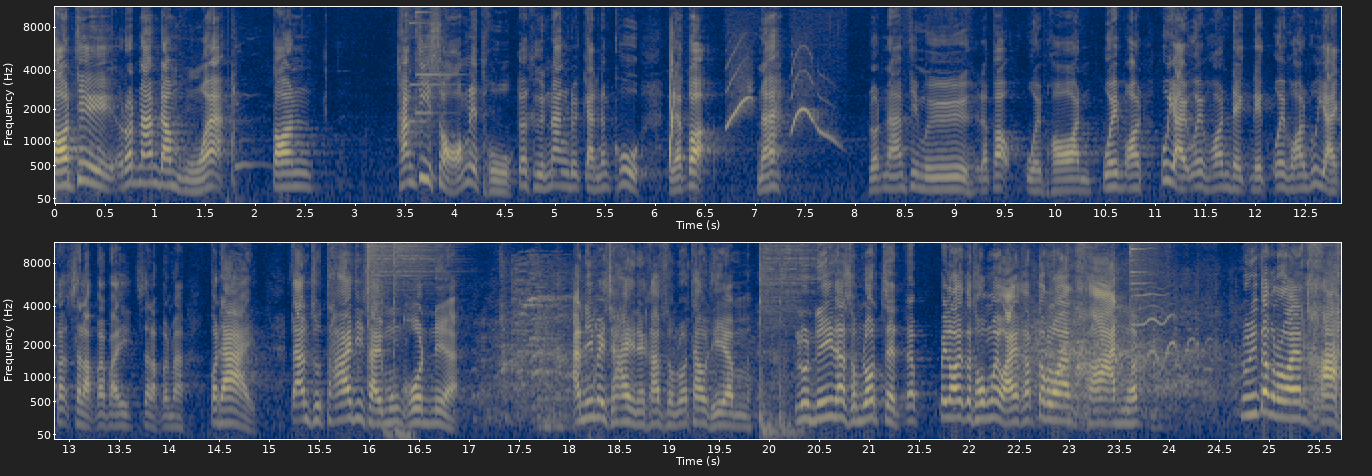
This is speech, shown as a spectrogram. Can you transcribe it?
ตอนที่รดน้ำดำหัว ตอนครั้งที่สองเนี่ยถูกก็คือนั่งด้วยกันทั้งคู่ แล้วก็นะรดน้ำที่มือแล้วก็อวยพร อวยพร ผู้ใหญ่อวยพรเด็กเด็กอวยพรผู้ใหญ่ก็สลับกันไปสลับกันมาก็ได้ แต่อันสุดท้ายที่ใส่มงคลเนี่ย อันนี้ไม่ใช่นะครับ สมรสเท่าเทียม รุ่นนี้ถ้าสมรสเสร็จไปลอยกระทงไม่ไหวครับ ต้องลอยอังคารครับ รุ่นนี้ต้องลอยอังคาร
